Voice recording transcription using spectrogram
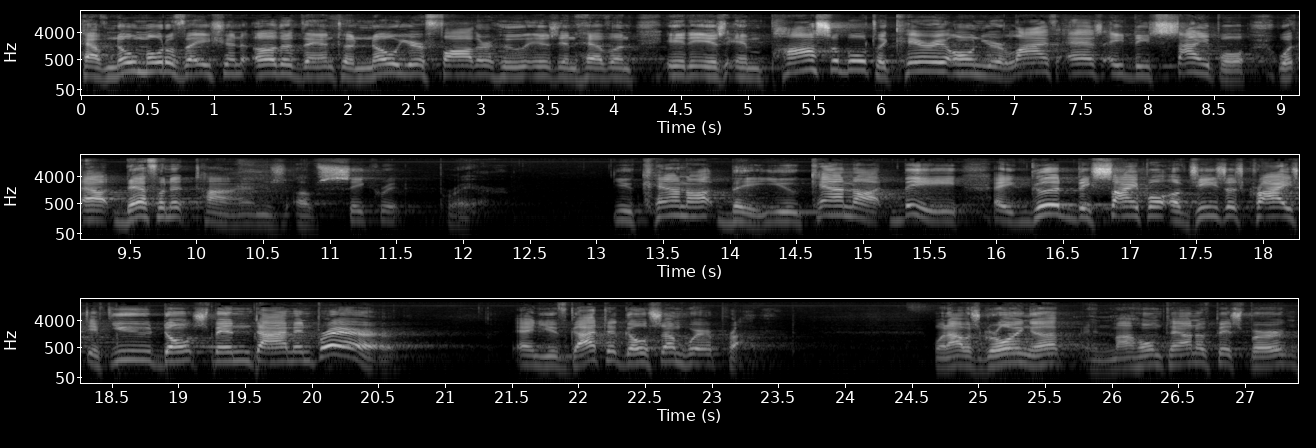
Have no motivation other than to know your Father who is in heaven. It is impossible to carry on your life as a disciple without definite times of secret prayer. You cannot be, you cannot be a good disciple of Jesus Christ if you don't spend time in prayer. And you've got to go somewhere private. When I was growing up in my hometown of Pittsburgh,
